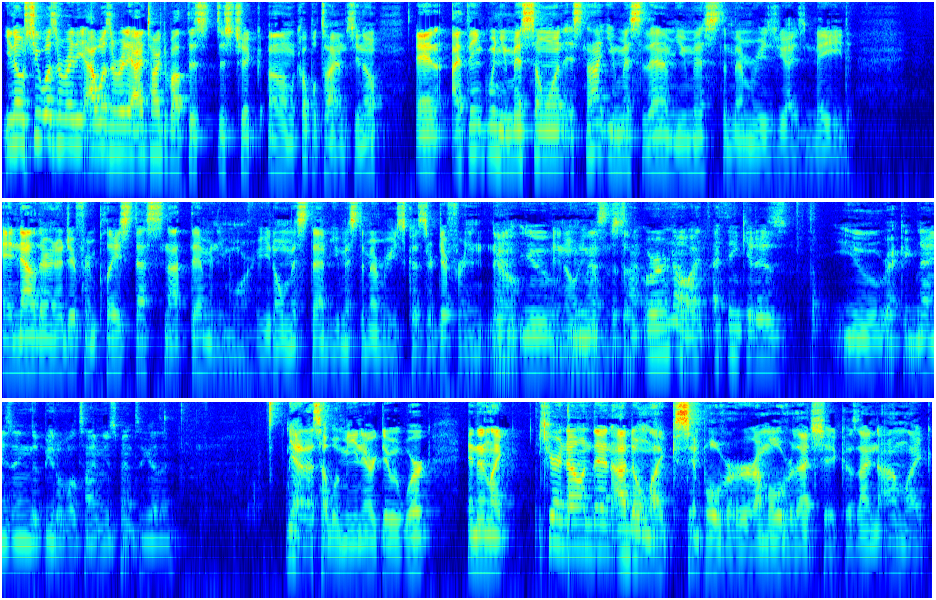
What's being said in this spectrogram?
you know she wasn't ready i wasn't ready i talked about this this chick um, a couple times you know and i think when you miss someone it's not you miss them you miss the memories you guys made and now they're in a different place that's not them anymore you don't miss them you miss the memories because they're different now you, you, know you you know, the stuff. time, or no? I, I think it is you recognizing the beautiful time you spent together. yeah that's how what me and eric did with work and then like here and now and then i don't like simp over her i'm over that shit because i'm like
